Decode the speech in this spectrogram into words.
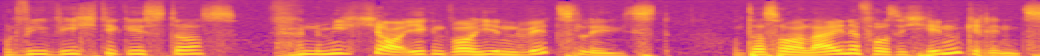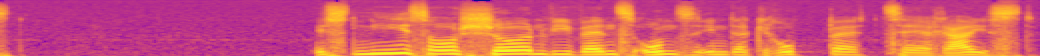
Und wie wichtig ist das, wenn Micha irgendwo hier einen Witz liest und da so alleine vor sich hingrinst? Ist nie so schön, wie wenn es uns in der Gruppe zerreißt.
